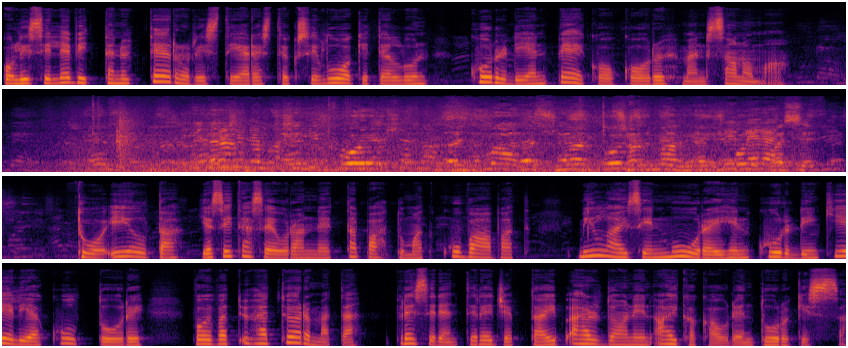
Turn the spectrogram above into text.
olisi levittänyt terroristijärjestöksi luokitellun kurdien PKK-ryhmän sanomaa. Tuo ilta ja sitä seuranneet tapahtumat kuvaavat, millaisiin muureihin kurdin kieli ja kulttuuri voivat yhä törmätä presidentti Recep Tayyip Erdoganin aikakauden Turkissa.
